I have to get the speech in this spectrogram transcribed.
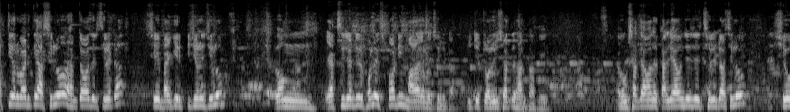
আত্মীয়র বাড়িতে আসছিল হেমতাবাদের ছেলেটা সে বাইকের পিছনে ছিল এবং অ্যাক্সিডেন্টের ফলে স্পটই মারা গেল ছেলেটা ইটের ট্রলির সাথে ধাক্কা খেয়ে। এবং সাথে আমাদের কালিয়াগঞ্জে যে ছেলেটা ছিল সেও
